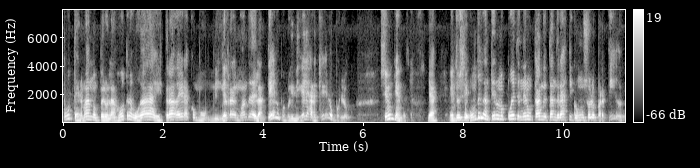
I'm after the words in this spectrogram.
Puta, hermano, pero en las otras jugadas Estrada era como Miguel Ramón de delantero, pues porque Miguel es arquero, pues loco. ¿Sí me entiendes? ¿Ya? Entonces, un delantero no puede tener un cambio tan drástico en un solo partido.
